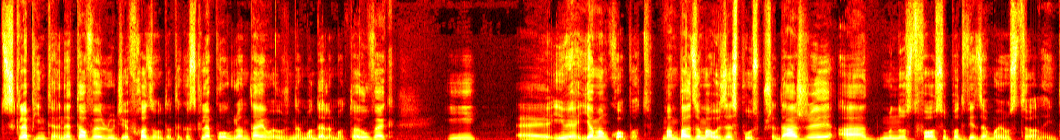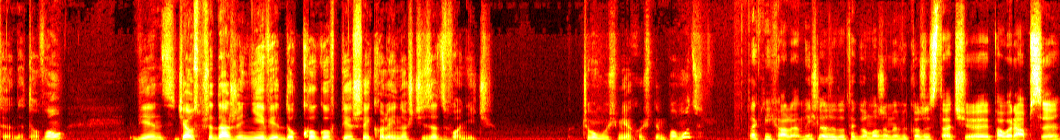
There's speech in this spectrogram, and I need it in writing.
sklep internetowy, ludzie wchodzą do tego sklepu, oglądają różne modele motorówek i, e, i ja mam kłopot. Mam bardzo mały zespół sprzedaży, a mnóstwo osób odwiedza moją stronę internetową, więc dział sprzedaży nie wie, do kogo w pierwszej kolejności zadzwonić. Czy mógłbyś mi jakoś tym pomóc? Tak, Michale, myślę, że do tego możemy wykorzystać e, Power Appsy. E,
